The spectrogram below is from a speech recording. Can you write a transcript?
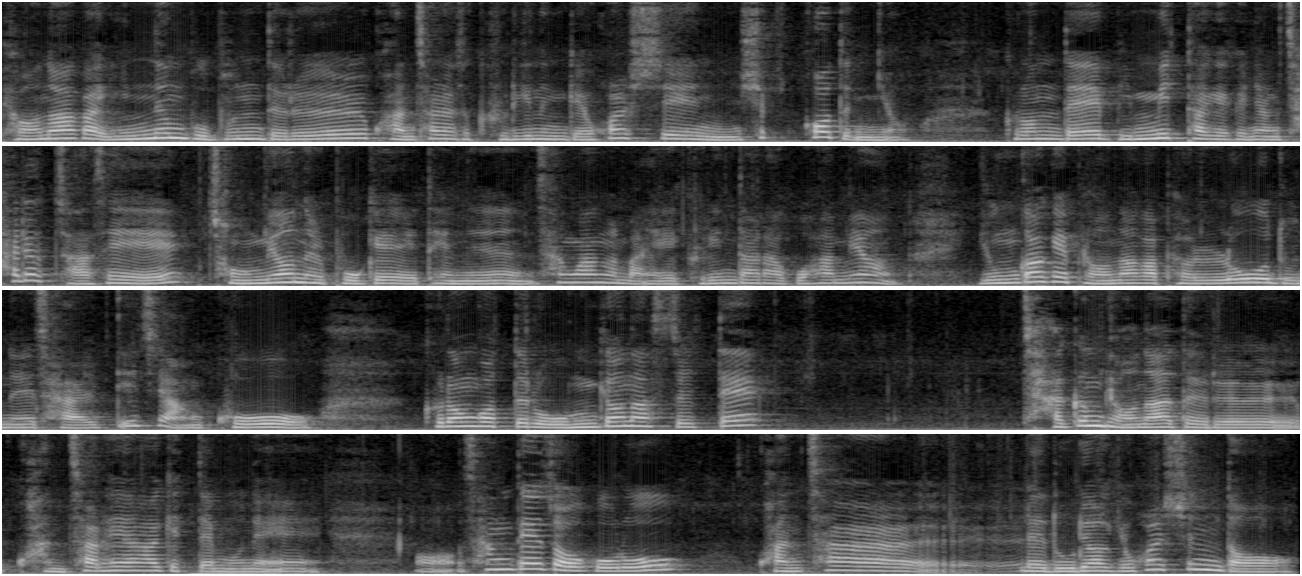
변화가 있는 부분들을 관찰해서 그리는 게 훨씬 쉽거든요. 그런데 밋밋하게 그냥 차렷 자세에 정면을 보게 되는 상황을 만약에 그린다라고 하면 윤곽의 변화가 별로 눈에 잘 띄지 않고 그런 것들을 옮겨놨을 때 작은 변화들을 관찰해야 하기 때문에 어, 상대적으로 관찰의 노력이 훨씬 더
